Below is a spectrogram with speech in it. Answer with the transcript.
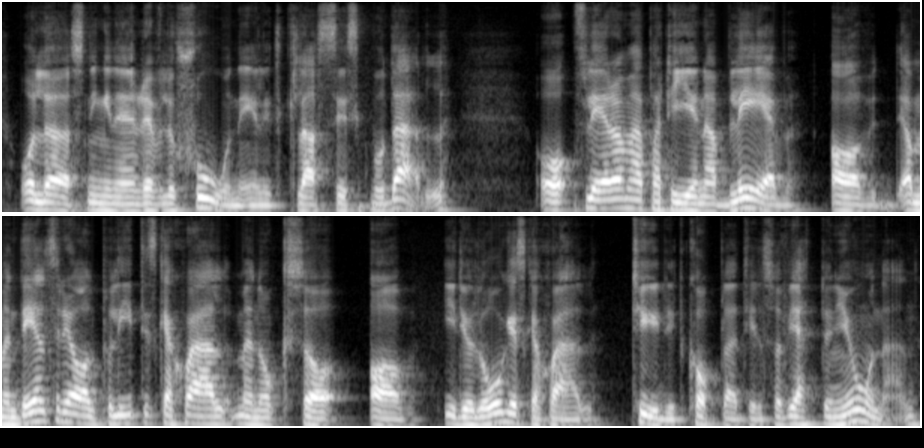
och lösningen är en revolution enligt klassisk modell. Och flera av de här partierna blev av ja, men dels realpolitiska skäl men också av ideologiska skäl tydligt kopplade till Sovjetunionen.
